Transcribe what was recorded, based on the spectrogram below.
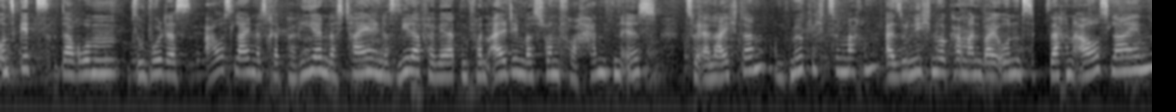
Uns geht es darum, sowohl das Ausleihen, das Reparieren, das Teilen, das Wiederverwerten von all dem, was schon vorhanden ist, zu erleichtern erleichtern und möglich zu machen. Also nicht nur kann man bei uns Sachen ausleihen,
